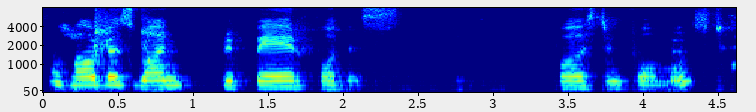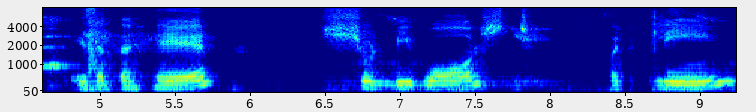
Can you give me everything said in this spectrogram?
So how does one prepare for this? First and foremost is that the hair should be washed, but clean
